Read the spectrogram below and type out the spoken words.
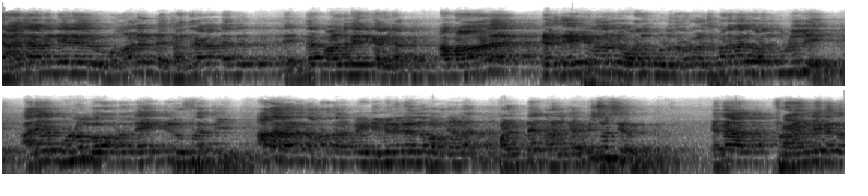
രാജാവിന്റെ ഒരു വാളുണ്ട്. ചന്ദ്ര എന്താ വാളിന്റെ പേര് എനിക്കറിയില്ല. ആ വാൾ എനിക്ക് ദേഷ്യം വന്നിട്ട് ഉറഞ്ഞു കൂടുന്നു അവിടെ വെളിച്ചപ്പാടമാര് ഉറഞ്ഞു കൊള്ളില്ലേ അതേപോലെ കൊള്ളുമ്പോ അവിടെ ലൈറ്റ് റിഫ്ലക്ട് ചെയ്യും. അതാണ് നമ്മുടെ നാട്ടിലെ ഇടിമിന്നൽ എന്ന് പറഞ്ഞാണ് പണ്ട് ആൾക്കാർ വിശ്വസിച്ചിരുന്നത്. എന്നാൽ ഫ്രാങ്ക്ലിൻ എന്ന്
